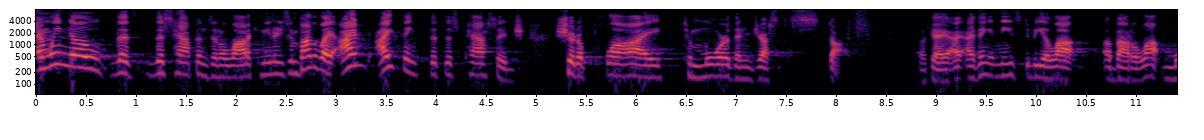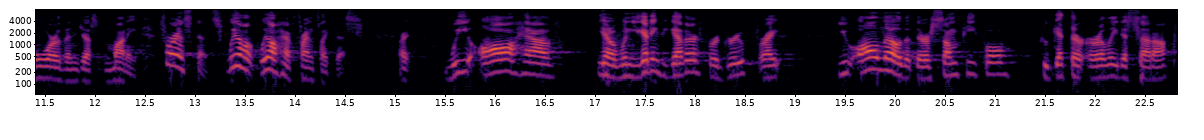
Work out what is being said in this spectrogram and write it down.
And we know that this happens in a lot of communities. And by the way, I, I think that this passage should apply to more than just stuff. Okay? I, I think it needs to be a lot about a lot more than just money. For instance, we all, we all have friends like this. Right? We all have, you know, when you're getting together for a group, right? You all know that there are some people who get there early to set up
